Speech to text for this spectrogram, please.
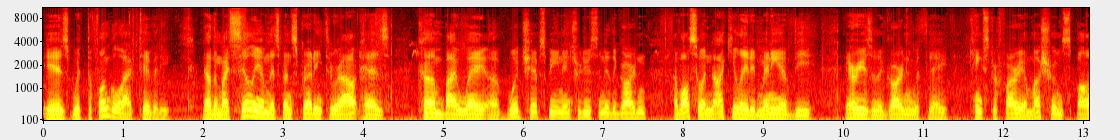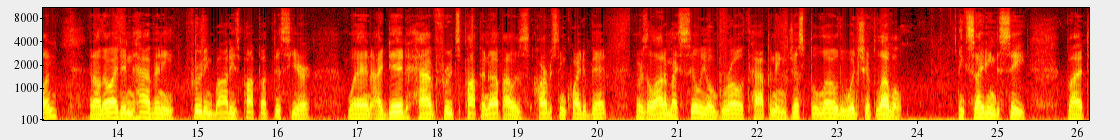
is with the fungal activity. Now, the mycelium that's been spreading throughout has come by way of wood chips being introduced into the garden. I've also inoculated many of the areas of the garden with a King Stropharia mushroom spawn. And although I didn't have any fruiting bodies pop up this year, when I did have fruits popping up, I was harvesting quite a bit. There was a lot of mycelial growth happening just below the wood chip level. Exciting to see. But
